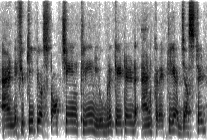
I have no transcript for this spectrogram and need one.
And if you keep your stock chain clean, lubricated, and correctly adjusted,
